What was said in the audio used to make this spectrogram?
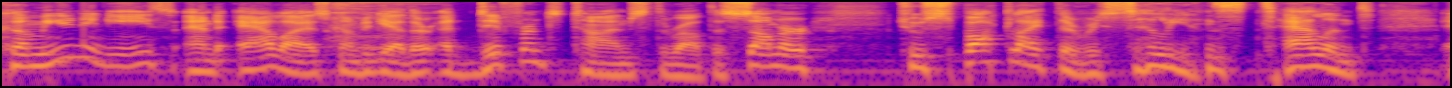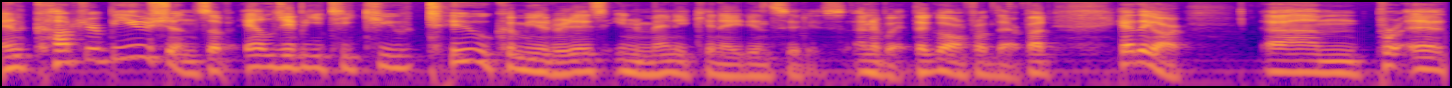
communities and allies come together at different times throughout the summer to spotlight the resilience, talent, and contributions of LGBTQ2 communities in many Canadian cities. Anyway, they're going from there, but here they are. Um, pr- uh,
